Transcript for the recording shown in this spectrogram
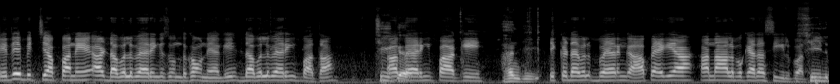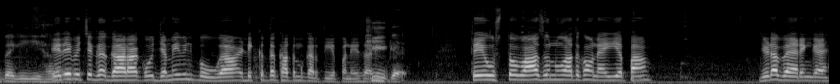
ਇਹਦੇ ਵਿੱਚ ਆਪਾਂ ਨੇ ਆ ਡਬਲ ਬੈਰਿੰਗ ਤੁਹਾਨੂੰ ਦਿਖਾਉਣੇ ਆਗੇ। ਡਬਲ ਬੈਰਿੰਗ ਪਾਤਾ। ਠੀਕ ਆ ਹੈ। ਬੈਰਿੰਗ ਪਾ ਕੇ ਹਾਂਜੀ। ਇੱਕ ਡਬਲ ਬੈਰਿੰਗ ਆ ਪੈ ਗਿਆ ਆ ਨਾਲ ਬਕਾਇਦਾ ਸੀਲ ਪਾਤੀ। ਸੀਲ ਪੈ ਗਈ ਜੀ ਹਾਂ। ਇਹਦੇ ਵਿੱਚ ਗਾਰਾ ਕੋਈ ਜਮੀ ਵੀ ਨਹੀਂ ਪਊਗਾ ਦਿੱਕਤ ਖਤਮ ਕਰਤੀ ਆਪਾਂ ਨੇ ਸਾਰੀ। ਠੀਕ ਹੈ। ਤੇ ਉਸ ਤੋਂ ਬਾਅਦ ਤੁਹਾਨੂੰ ਆ ਦਿਖਾਉਣਾ ਜੀ ਆਪਾਂ ਜਿਹੜਾ ਬੈਰਿੰਗ ਹੈ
